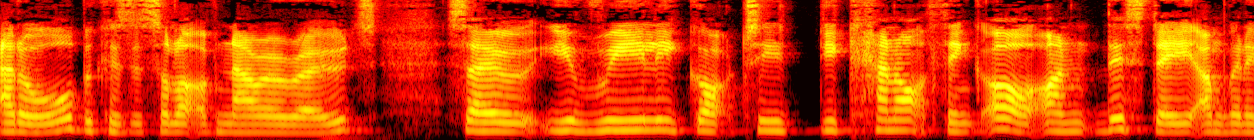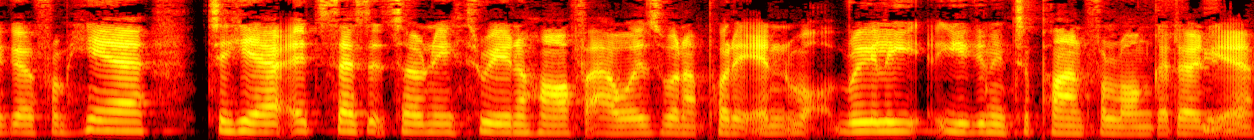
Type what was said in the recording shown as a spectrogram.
at all because it's a lot of narrow roads. So you really got to, you cannot think, oh, on this day, I'm going to go from here to here. It says it's only three and a half hours when I put it in. Well, really, you're need to plan for longer, don't you?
